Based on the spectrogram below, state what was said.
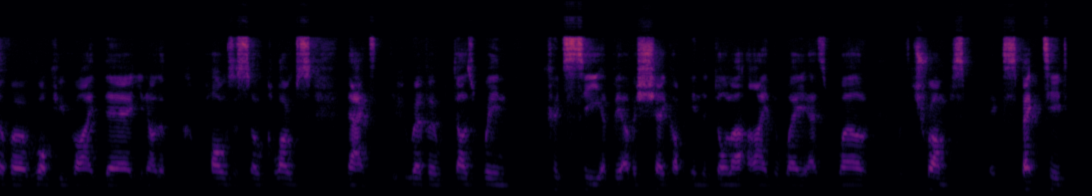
of a rocky ride there. You know, the polls are so close that whoever does win, could see a bit of a shake up in the dollar either way as well, with Trump's expected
